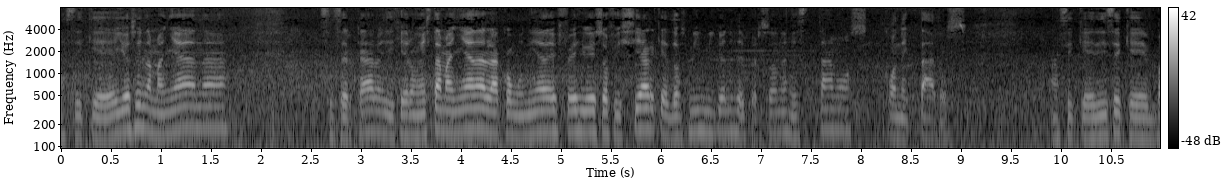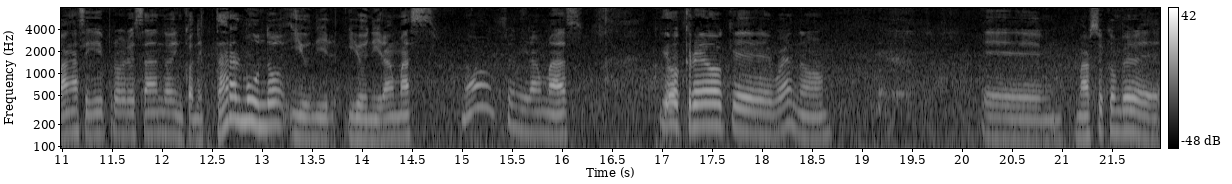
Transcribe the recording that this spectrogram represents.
Así que ellos en la mañana se acercaron y dijeron, esta mañana la comunidad de Facebook es oficial que 2 mil millones de personas estamos conectados. Así que dice que van a seguir progresando en conectar al mundo y unir y unirán más. No, se unirán más. Yo creo que, bueno, eh, Mark eh,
